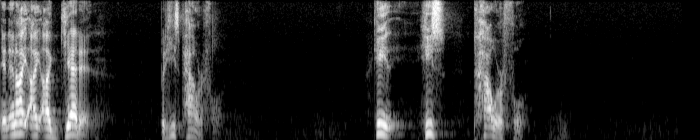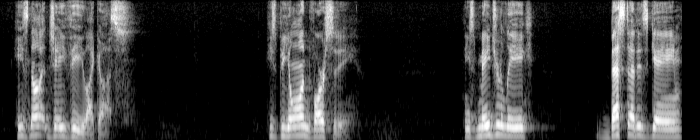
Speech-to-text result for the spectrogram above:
And, and I, I, I get it, but he's powerful. He, He's powerful. He's not JV like us. He's beyond varsity. He's major league, best at his game.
